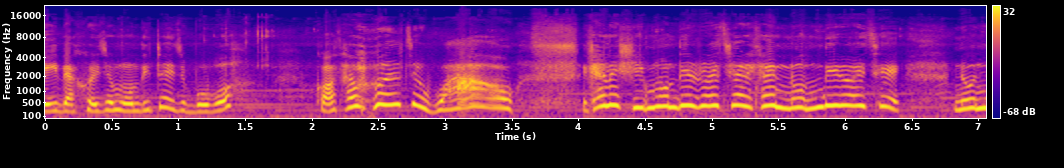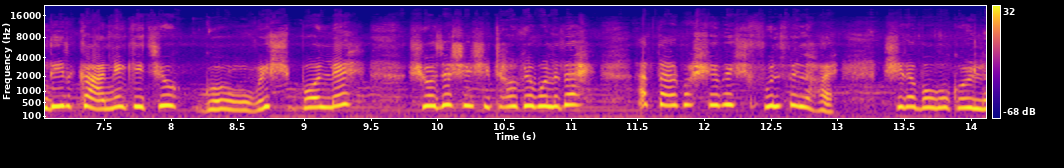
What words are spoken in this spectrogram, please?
এই দেখো, এই যে মন্দিরটা, এই যে বোবো কথা বলছে ওয়াও এখানে শিব মন্দির রয়েছে আর এখানে নন্দী রয়েছে। নন্দীর কানে কিছু উইশ বললে সোজা সে শিবঠাকুরকে বলে দেয়, আর তারপর সে বেশ ফুলফিল হয়। সেটা বোবো করল।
